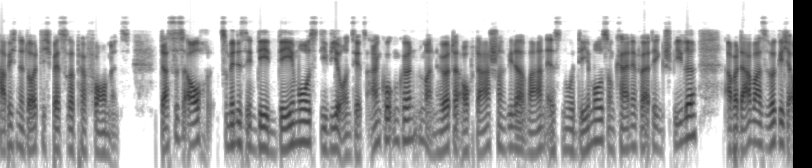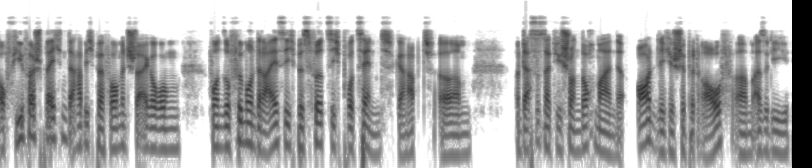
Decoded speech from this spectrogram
habe ich eine deutlich bessere Performance. Das ist auch zumindest in den Demos, die wir uns jetzt angucken könnten. Man hörte auch da schon wieder, waren es nur Demos und keine fertigen Spiele. Aber da war es wirklich auch vielversprechend. Da habe ich Performance-Steigerungen von so 35 bis 40 Prozent gehabt. Ähm, und das ist natürlich schon nochmal eine ordentliche Schippe drauf. Ähm, also die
